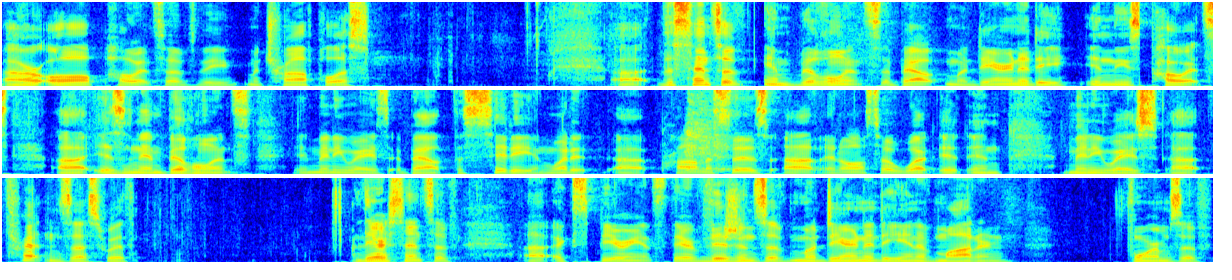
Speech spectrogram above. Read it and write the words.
are all poets of the metropolis. Uh, the sense of ambivalence about modernity in these poets uh, is an ambivalence in many ways about the city and what it uh, promises uh, and also what it in many ways uh, threatens us with. Their sense of experience, their visions of modernity and of modern forms of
